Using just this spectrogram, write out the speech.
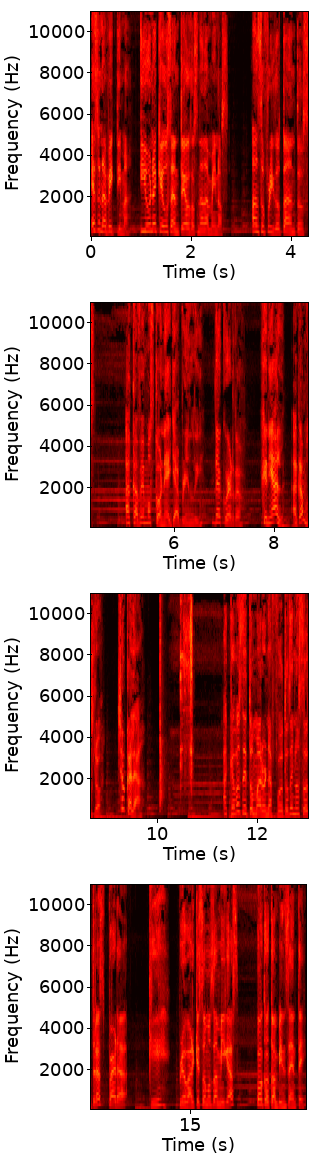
es una víctima. Y una que usa anteojos, nada menos. Han sufrido tantos. Acabemos con ella, Brinley. De acuerdo. Genial, hagámoslo. Chócala. ¿Acabas de tomar una foto de nosotras para... ¿Qué? ¿Probar que somos amigas? Poco convincente.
